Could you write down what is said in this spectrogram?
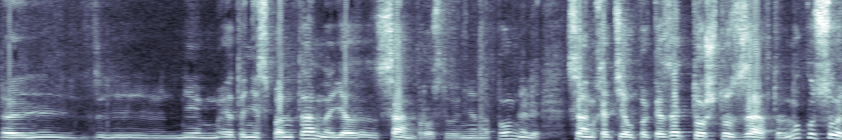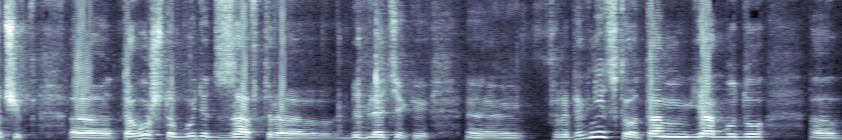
э, не, это не спонтанно, я сам просто вы мне напомнили, сам хотел показать то, что завтра, ну кусочек э, того, что будет завтра в библиотеке э, Крапивницкого. Там я буду э,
